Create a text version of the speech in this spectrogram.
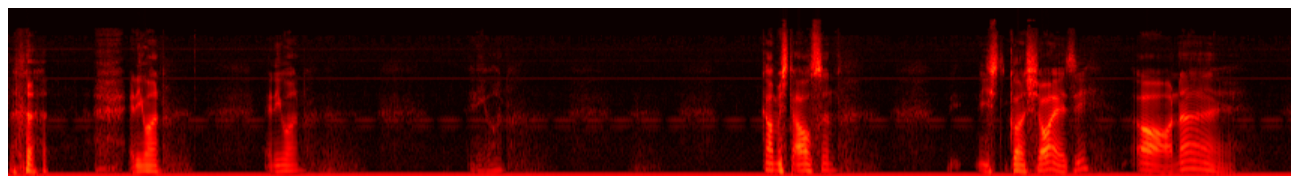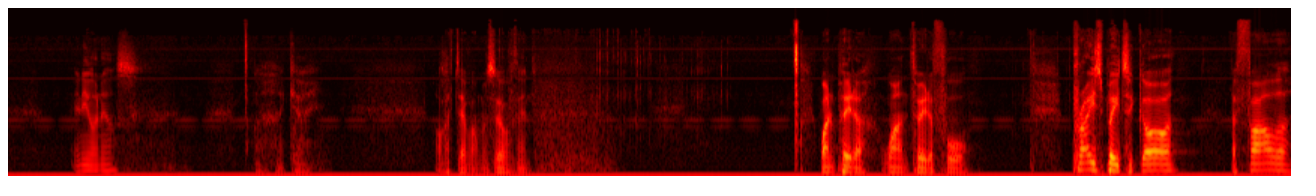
Anyone? Anyone? Anyone? Come, Mr. Olson. He's gone shy, is he? Oh, no. Anyone else? Okay. I'll have to have one myself then. 1 Peter 1 3 to 4. Praise be to God, the Father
